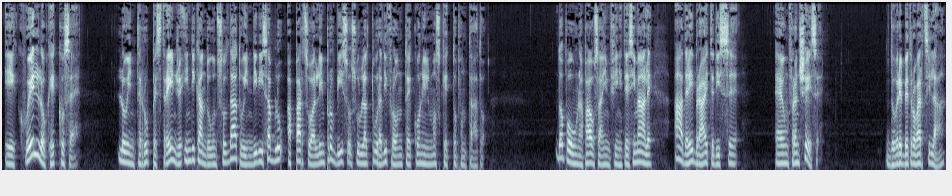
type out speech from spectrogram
E quello che cos'è? Lo interruppe Strange indicando un soldato in divisa blu apparso all'improvviso sull'altura di fronte con il moschetto puntato. Dopo una pausa infinitesimale, Adley Bright disse: È un francese. Dovrebbe trovarsi là?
